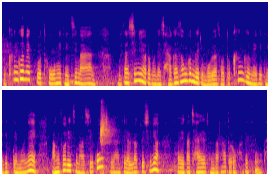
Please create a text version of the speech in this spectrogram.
그 큰 금액도 도움이 되지만 울산 시민 여러분의 작은 성금들이 모여서도 큰 금액이 되기 때문에 망설이지 마시고 저희한테 연락 주시면 저희가 잘 전달하도록 하겠습니다.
